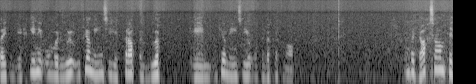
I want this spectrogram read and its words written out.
tyd en jy gee nie om oor hoe hoeveel mense jy trap en loop en hoeveel mense jou ongelukkig maak. Om bedagsaam te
